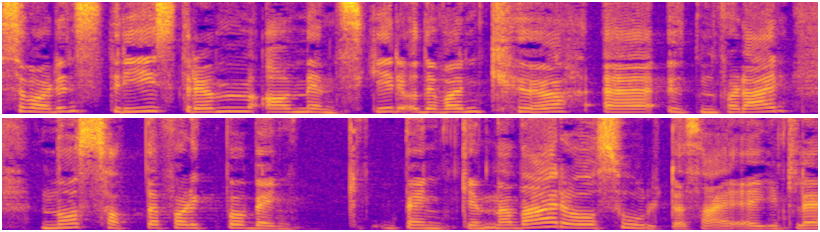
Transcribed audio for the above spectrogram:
så var det en stri strøm av mennesker, og det var en kø uh, utenfor der. Nå satt det folk på benk, benkene der og solte seg, egentlig,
